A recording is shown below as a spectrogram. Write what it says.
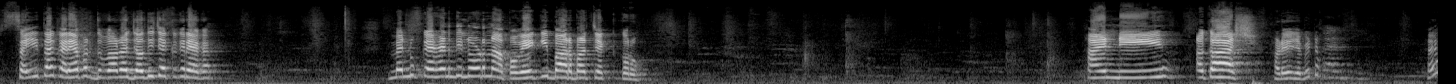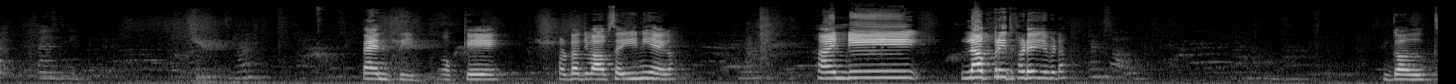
ਸਹੀ ਤਾਂ ਕਰਿਆ ਪਰ ਦੁਬਾਰਾ ਜਲਦੀ ਚੈੱਕ ਕਰਿਆ ਕਰ। ਮੈਨੂੰ ਕਹਿਣ ਦੀ ਲੋੜ ਨਾ ਪਵੇ ਕਿ ਬਾਰ-ਬਾਰ ਚੈੱਕ ਕਰੋ। ਹਾਂਜੀ ਆਕਾਸ਼। ਖੜੇ ਹੋ ਜਾ ਬੇਟਾ। ਹੈ? 35 ਓਕੇ। ਤੁਹਾਡਾ ਜਵਾਬ ਸਹੀ ਨਹੀਂ ਹੈਗਾ ਹਾਂਜੀ ਲਵਪ੍ਰੀਤ ਖੜੇ ਹੋ ਜਾ ਬੇਟਾ ਗਲਤ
